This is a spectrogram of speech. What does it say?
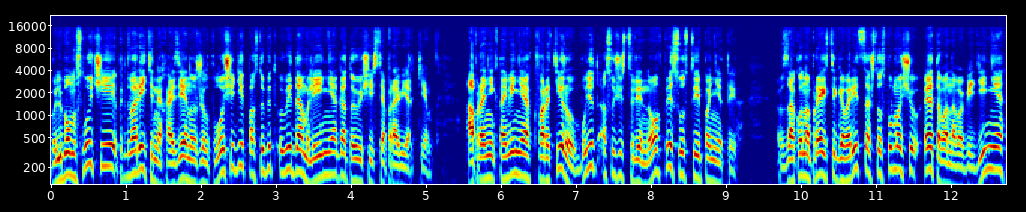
В любом случае, предварительно хозяину жилплощади поступит уведомление о готовящейся проверке. А проникновение в квартиру будет осуществлено в присутствии понятых. В законопроекте говорится, что с помощью этого нововведения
